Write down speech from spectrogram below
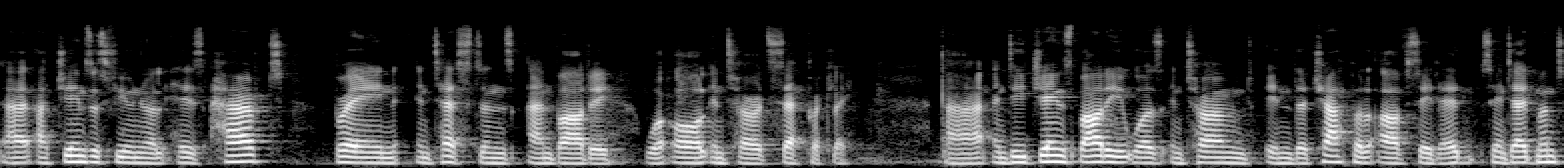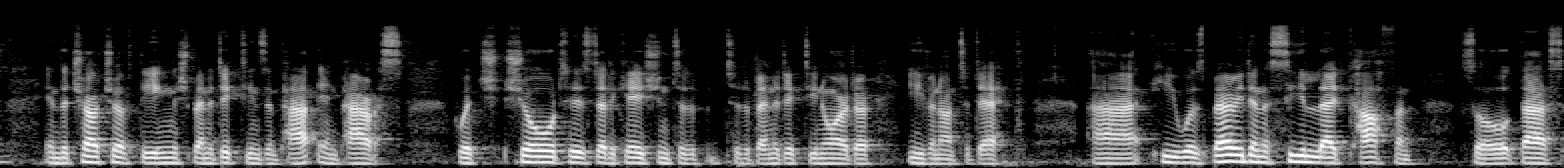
at James's funeral, his heart, brain, intestines, and body were all interred separately. Uh, indeed, James' body was interred in the chapel of St. Ed-. Edmund in the Church of the English Benedictines in, pa- in Paris, which showed his dedication to the, to the Benedictine order even unto death. Uh, he was buried in a seal lead coffin so that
